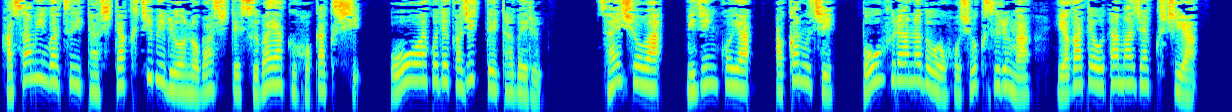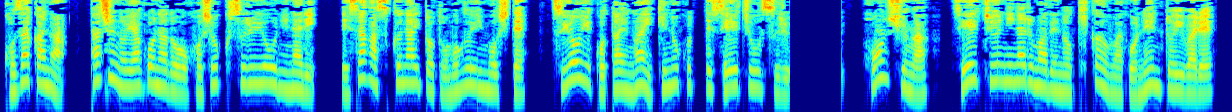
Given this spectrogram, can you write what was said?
ハサミがついた下唇を伸ばして素早く捕獲し、大顎でかじって食べる。最初は、ミジンコや赤虫、ボウフラなどを捕食するが、やがてオタマジャクシや小魚、多種のヤゴなどを捕食するようになり、餌が少ないと共食いもして、強い個体が生き残って成長する。本種が成虫になるまでの期間は5年と言われ、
